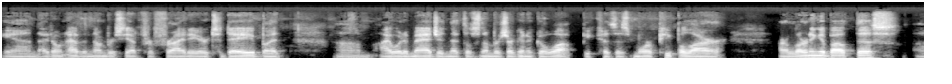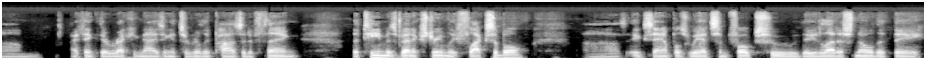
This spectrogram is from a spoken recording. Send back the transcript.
And I don't have the numbers yet for Friday or today, but um, I would imagine that those numbers are going to go up because as more people are are learning about this, um, I think they're recognizing it's a really positive thing. The team has been extremely flexible. Uh, examples: we had some folks who they let us know that they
